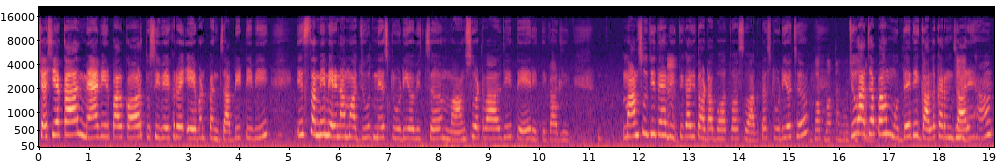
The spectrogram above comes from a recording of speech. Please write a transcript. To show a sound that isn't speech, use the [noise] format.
ਸਤਿ ਸ਼੍ਰੀ ਅਕਾਲ ਮੈਂ ਵੀਰਪਾਲ ਕੌਰ ਤੁਸੀਂ ਵੇਖ ਰਹੇ ਹੋ A1 ਪੰਜਾਬੀ ਟੀਵੀ। ਇਸ ਸਮੇਂ ਮੇਰੇ ਨਾਲ ਮੌਜੂਦ ਨੇ ਸਟੂਡੀਓ ਵਿੱਚ ਮਾਨਸੂ ਅਟਵਾਲ ਜੀ ਤੇ ਰਿਤਿਕਾ ਜੀ। ਮਾਨਸੂ ਜੀ ਤੇ ਰਿਤਿਕਾ ਜੀ ਤੁਹਾਡਾ ਬਹੁਤ-ਬਹੁਤ ਸਵਾਗਤ ਹੈ ਸਟੂਡੀਓ 'ਚ। ਬਹੁਤ ਬਹੁਤ ਧੰਨਵਾਦ ਜੋ। ਅੱਜ ਆਪਾਂ ਮੁੱਦੇ ਦੀ ਗੱਲ ਕਰਨ ਜਾ ਰਹੇ ਹਾਂ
